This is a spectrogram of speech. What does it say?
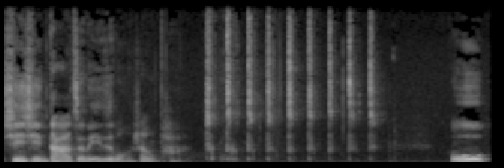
信心大增的一直往上爬，突突突突突突突突哦，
